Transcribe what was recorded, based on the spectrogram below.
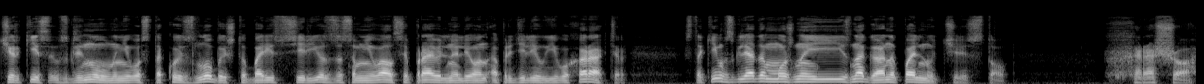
Черкис взглянул на него с такой злобой, что Борис всерьез засомневался, правильно ли он определил его характер. С таким взглядом можно и из нагана пальнуть через стол. «Хорошо»,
